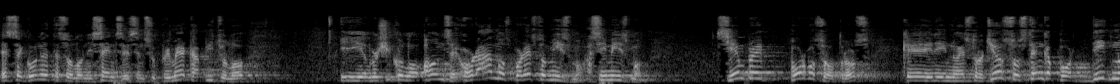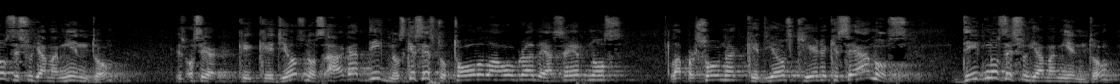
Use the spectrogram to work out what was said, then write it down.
es Segunda de Tesalonicenses en su primer capítulo y el versículo 11, oramos por esto mismo, así mismo, siempre por vosotros, que nuestro Dios sostenga por dignos de su llamamiento, o sea, que, que Dios nos haga dignos. ¿Qué es esto? Toda la obra de hacernos la persona que Dios quiere que seamos dignos de su llamamiento.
